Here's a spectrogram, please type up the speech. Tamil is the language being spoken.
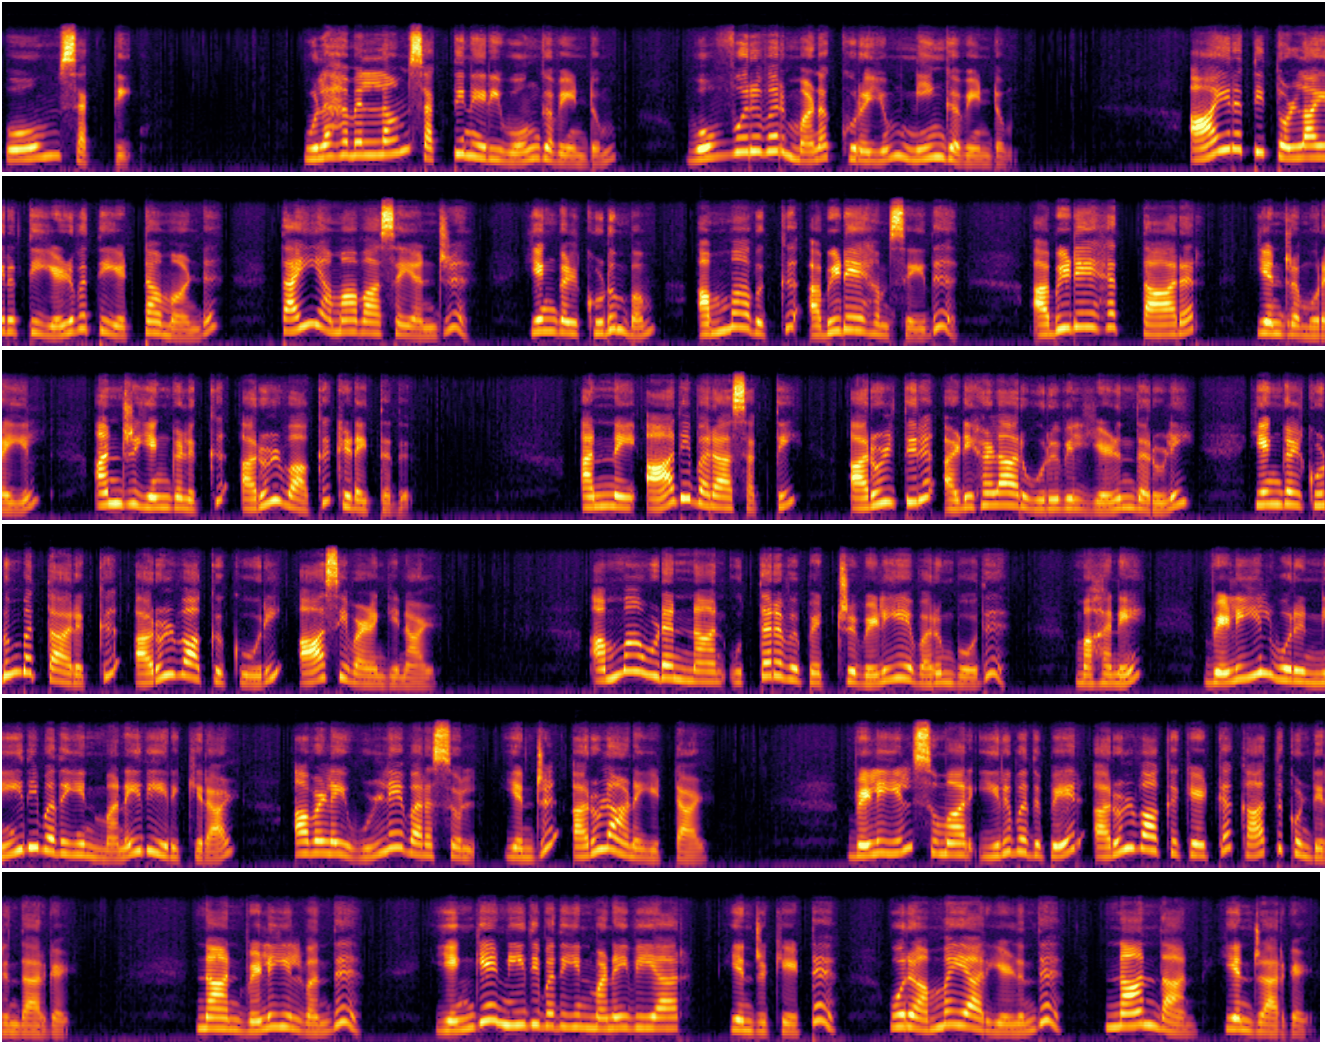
ஓம் சக்தி. உலகமெல்லாம் சக்தி நெறி ஓங்க வேண்டும். ஒவ்வொருவர் மனக்குறையும் நீங்க வேண்டும். ஆயிரத்தி தொள்ளாயிரத்தி எழுபத்தி எட்டாம் ஆண்டு தை அமாவாசை அன்று எங்கள் குடும்பம் அம்மாவுக்கு அபிடேகம் செய்து அபிடேகத் தாரர் என்ற முறையில் அன்று எங்களுக்கு அருள்வாக்கு கிடைத்தது. அன்னை ஆதிபராசக்தி அருள்திரு அடிகளார் உருவில் எழுந்தருளி எங்கள் குடும்பத்தாருக்கு அருள்வாக்கு கூறி ஆசி வழங்கினாள். அம்மாவுடன் நான் உத்தரவு பெற்று வெளியே வரும்போது மகனே வெளியில் ஒரு நீதிபதியின் மனைவி இருக்கிறாள் அவளை உள்ளே வர சொல் என்று அருளாணையிட்டாள். வெளியில் சுமார் இருபது பேர் அருள்வாக்கு கேட்க காத்து கொண்டிருந்தார்கள். நான் வெளியில் வந்து எங்கே நீதிபதியின் மனைவியார் என்று கேட்டு ஒரு அம்மையார் எழுந்து நான்தான் என்றார்கள்.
